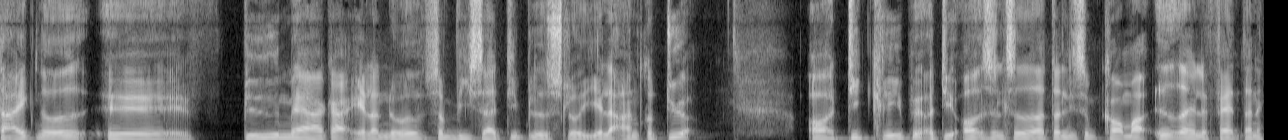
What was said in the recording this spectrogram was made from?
Der er ikke noget øh, bidemærker eller noget, som viser, at de er blevet slået ihjel af andre dyr. Og de gribe og de ådselsæder, der ligesom kommer og æder elefanterne,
